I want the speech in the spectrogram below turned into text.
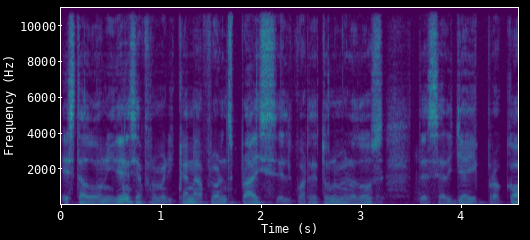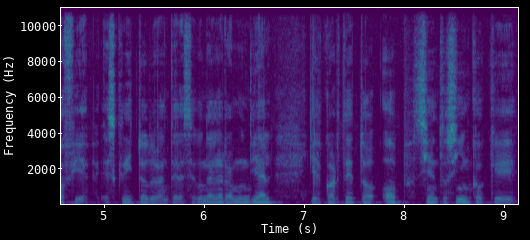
estadounidense afroamericana Florence Price, el cuarteto número dos de Sergei Prokofiev, escrito durante la Segunda Guerra Mundial, y el cuarteto Op 105 que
